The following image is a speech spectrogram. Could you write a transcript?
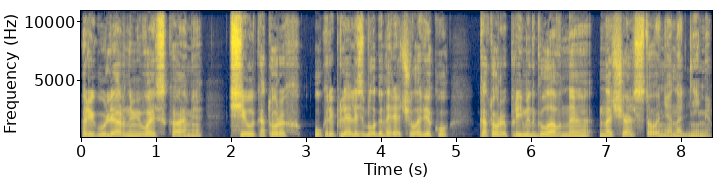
регулярными войсками, силы которых укреплялись благодаря человеку, который примет главное начальствование над ними.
